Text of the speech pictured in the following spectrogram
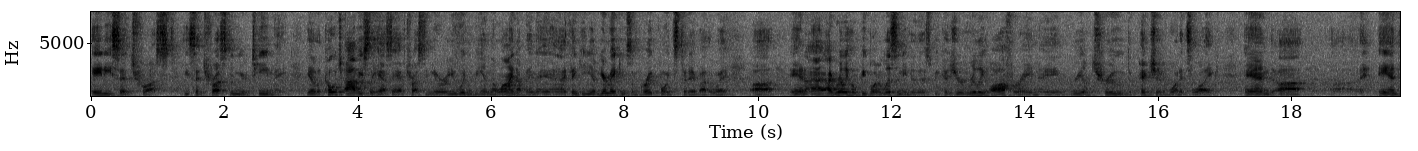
And he said, trust. He said, trust in your teammate. You know, the coach obviously has to have trust in you or you wouldn't be in the lineup. And, and I think you know, you're making some great points today, by the way. Uh, and I, I really hope people are listening to this because you're really offering a real true depiction of what it's like. And, uh, uh, and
